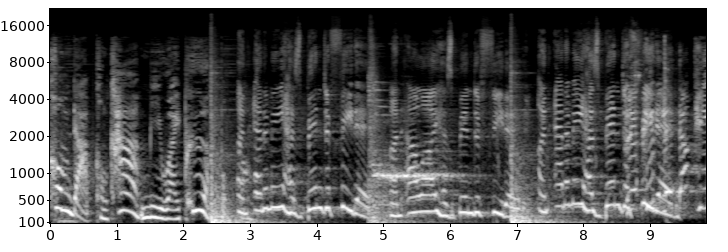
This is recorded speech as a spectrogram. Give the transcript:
คมดาบของข้ามีไว้เพื่อปกป้อง An enemy has been defeated. An ally has been defeated. An enemy has been เคลียร์คลิปเลน defeated. ดักที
